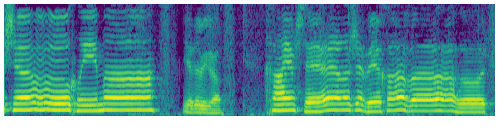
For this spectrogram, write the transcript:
shauchlima. Yeah, there we go. Chaim shel shevichavot,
